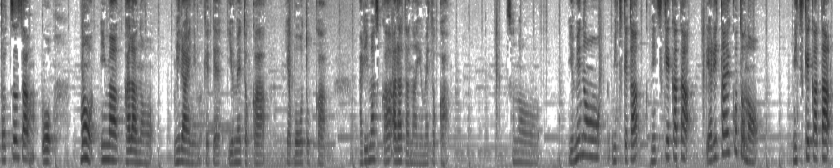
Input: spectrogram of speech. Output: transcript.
トッツーさんを、もう今からの未来に向けて夢とか野望とかありますか？新たな夢とか。その、夢の見つけた見つけ方。やりたいことの見つけ方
